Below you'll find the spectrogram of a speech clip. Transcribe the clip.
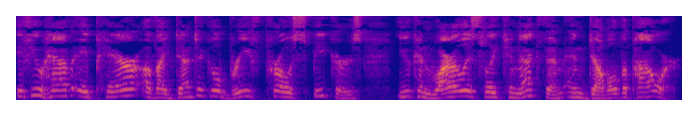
If you have a pair of identical Brief Pro speakers, you can wirelessly connect them and double the power.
